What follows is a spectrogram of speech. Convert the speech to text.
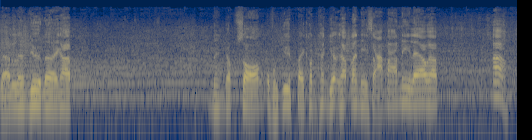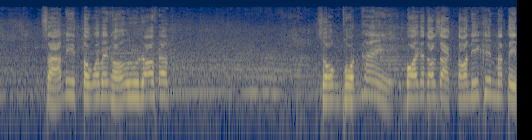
แล้วเริ่มยืดเลยครับหนึ่งกับสองโอ้โหยืดไปค่อนข้างเยอะครับ แล้วนี่สามมานี่แล้วครับ อ้าว สามนี่ตกมาเป็นของรูดอฟครับ ส่งผลให้บอยกระจรศักดิ์ตอนนี้ขึ้นมาติด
